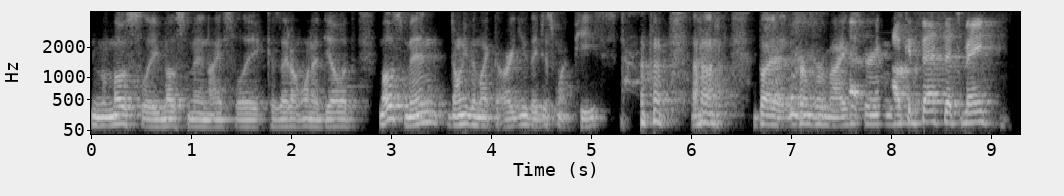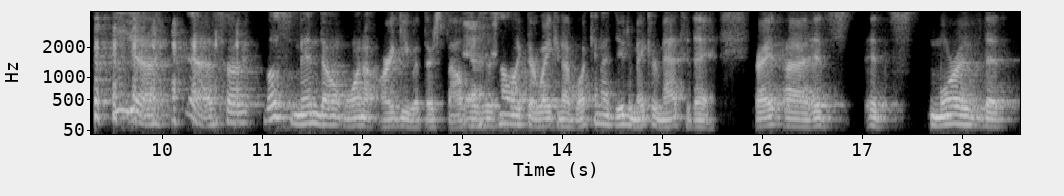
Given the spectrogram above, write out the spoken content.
Mostly most men isolate because they don't want to deal with most men don't even like to argue they just want peace. Uh, but from, from my experience i'll confess that's me. Yeah yeah so most men don't want to argue with their spouses. Yeah. it's not like they're waking up what can i do to make her mad today? Right? Uh, it's it's more of that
